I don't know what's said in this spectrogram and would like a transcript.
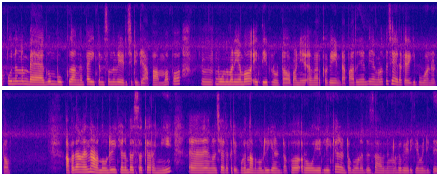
അപ്പൂനൊന്നും ബാഗും ബുക്ക് അങ്ങനത്തെ ഐറ്റംസ് ഒന്നും മേടിച്ചിട്ടില്ല. അപ്പോൾ അമ്മ അപ്പോൾ മൂന്ന് മണിയാകുമ്പോൾ എത്തിയിട്ടുള്ളൂ കേട്ടോ പണി വർക്കൊക്കെ ഉണ്ട് അപ്പോൾ അത് കഴിഞ്ഞിട്ട് ഞങ്ങളിപ്പോൾ ചേലക്കരയ്ക്ക് പോവാണ് കേട്ടോ അപ്പോൾ അതങ്ങനെ നടന്നുകൊണ്ടിരിക്കുകയാണ്. ബസ്സൊക്കെ ഇറങ്ങി ഞങ്ങൾ ചേലക്കരയിൽ കൂടെ നടന്നുകൊണ്ടിരിക്കുകയാണ് കേട്ടോ. അപ്പോൾ റോയലിലേക്കാണ് കേട്ടോ പോണത്. സാധനങ്ങളൊക്കെ മേടിക്കാൻ വേണ്ടിയിട്ട്.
